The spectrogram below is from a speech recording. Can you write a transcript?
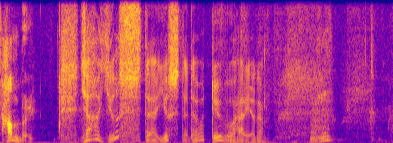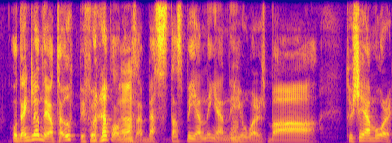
Hamburg. ja, just det, just det. Där var du och härjade. Och den glömde jag ta upp i förra podden, Ja. så här, bästa spelningen i år. Bara, touché amore.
